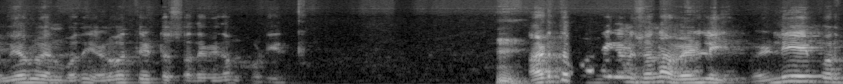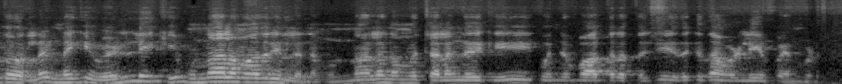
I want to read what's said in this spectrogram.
உயர்வு என்பது 78% எட்டு சதவீதம் கூடியிருக்கு. அடுத்து பாத்தீங்கன்னு சொன்னா வெள்ளி. வெள்ளியை பொறுத்தவரையில இன்னைக்கு வெள்ளிக்கு முன்னால மாதிரி இல்லை. நம்ம முன்னால நம்ம சலங்கைக்கு கொஞ்சம் பாத்திரத்துக்கு இதுக்கு தான் வெள்ளியை பயன்படுத்தும்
